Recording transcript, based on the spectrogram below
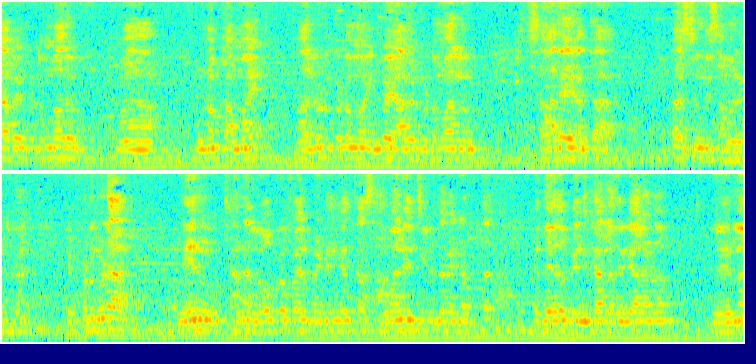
యాభై కుటుంబాలు మా ఉన్న ఒక అమ్మాయి మా అల్లుడు కుటుంబం ఇంకో యాభై కుటుంబాలను సాధే అంత కెపాసిటీ ఉంది సామాన్యంగా ఎప్పుడు కూడా నేను చాలా లో ప్రొఫైల్ మెయింటైన్ చేస్తా సామాన్య జీవితమే గడుపుతా. పెద్ద ఏదో బెంచ్ తిరగాలనో ఎన్నో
